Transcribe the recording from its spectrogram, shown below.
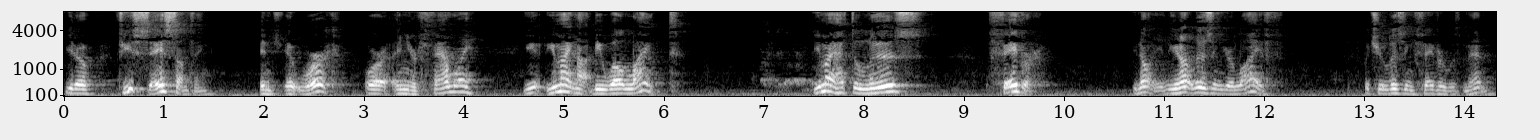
You know, if you say something in, at work or in your family, you, you might not be well liked. You might have to lose favor you don't, you're not losing your life, but you're losing favor with men.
